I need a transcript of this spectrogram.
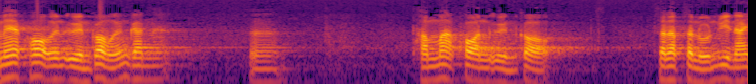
แม้ข้ออื่น ๆก็เหมือนกันนะธรรมะข้ออื่นก็สนับสนุนวินัย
